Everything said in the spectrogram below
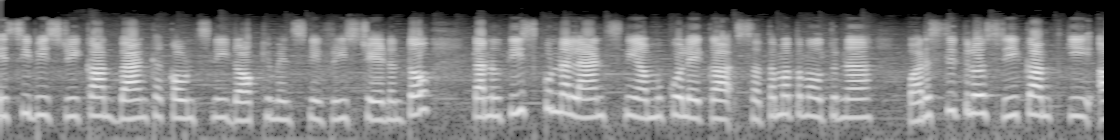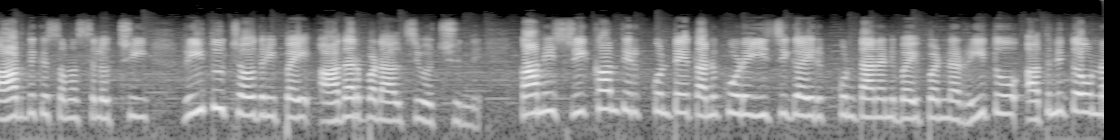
ఏసీబీ శ్రీకాంత్ బ్యాంక్ అకౌంట్స్ని డాక్యుమెంట్స్ని ఫ్రీజ్ చేయడంతో తను తీసుకున్న ల్యాండ్స్ని అమ్ముకోలేక సతమతమవుతున్న పరిస్థితిలో శ్రీకాంత్కి ఆర్థిక సమస్యలు వచ్చి రీతూ చౌదరిపై ఆధారపడాల్సి వచ్చింది. కానీ శ్రీకాంత్ ఇరుక్కుంటే తను కూడా ఈజీగా ఇరుక్కుంటానని భయపడిన రీతు అతనితో ఉన్న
